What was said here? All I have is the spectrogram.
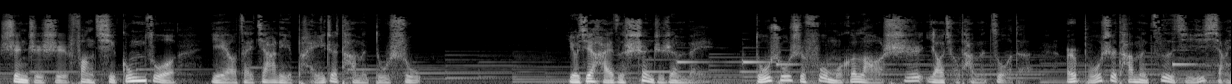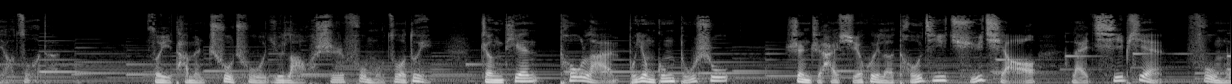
甚至是放弃工作也要在家里陪着他们读书。有些孩子甚至认为，读书是父母和老师要求他们做的，而不是他们自己想要做的。所以他们处处与老师、父母作对，整天偷懒不用功读书，甚至还学会了投机取巧来欺骗父母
